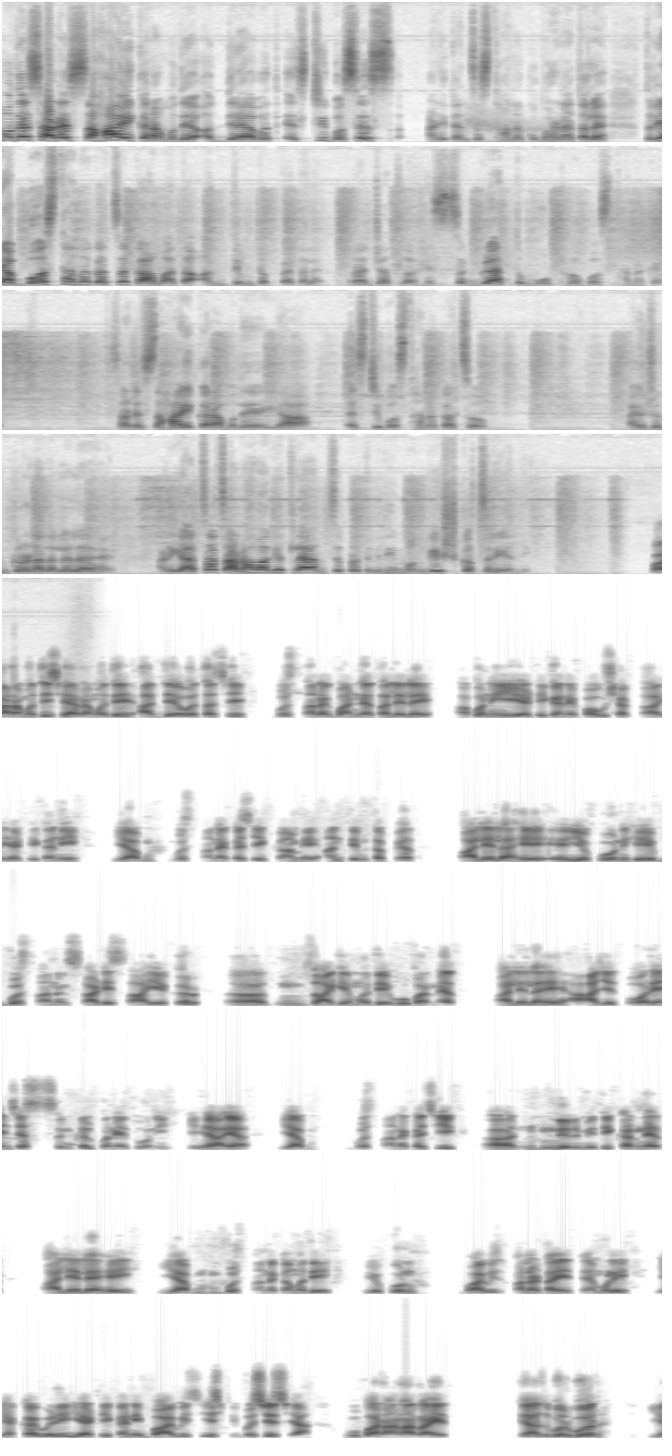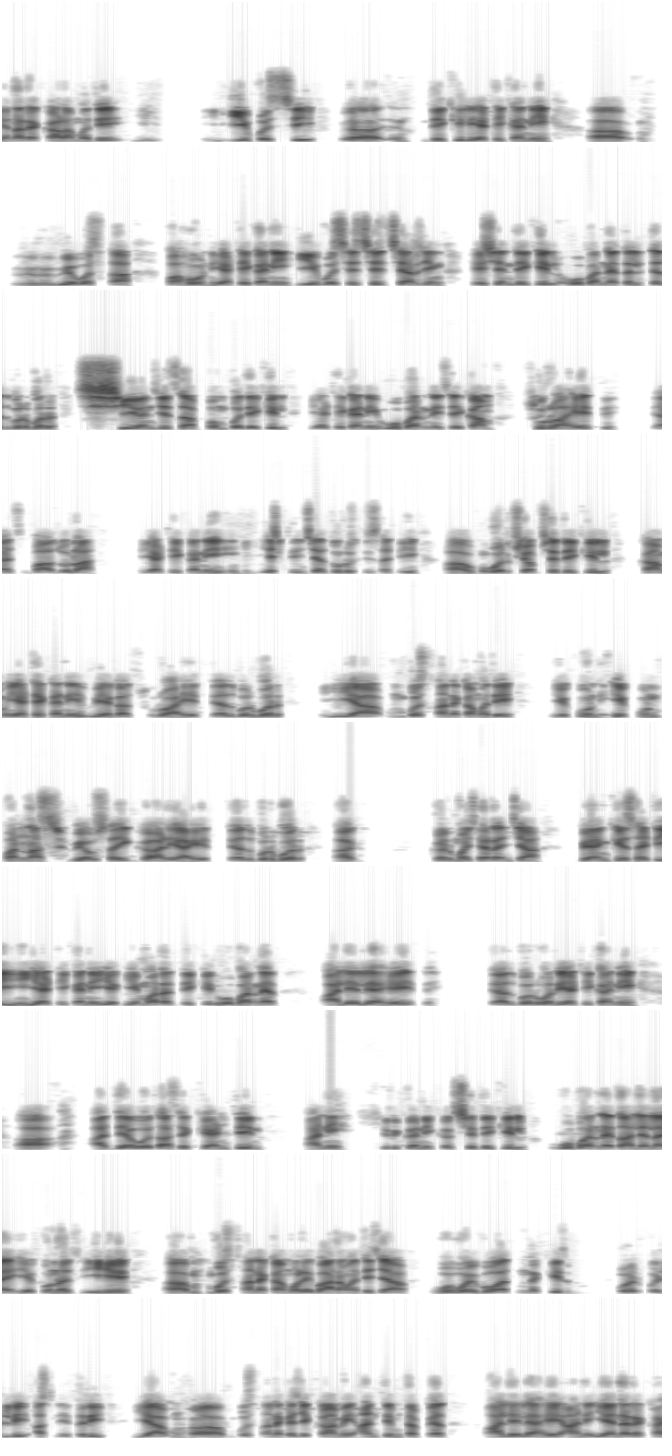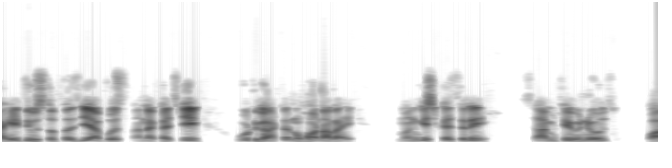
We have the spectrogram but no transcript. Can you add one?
शहरामध्ये साडेसहा एकरामध्ये अद्ययावत एस टी बसेस आणि त्यांचं स्थानक उभारण्यात आलंय. तर या बस स्थानकाचं काम आता अंतिम टप्प्यात आलंय. राज्यातलं हे सगळ्यात मोठं बस स्थानक आहे. साडेसहा एकरामध्ये या एस टी बस स्थानकाचं आयोजन करण्यात आलेलं आहे. आणि याचाच आढावा घेतलाय आमचे प्रतिनिधी मंगेश कचरे यांनी. बारामती शहरामध्ये अद्ययावताचे बस स्थानक बांधण्यात आलेले आहे. आपण हे या ठिकाणी पाहू शकता. या ठिकाणी या बस स्थानकाचे काम हे अंतिम टप्प्यात आलेलं आहे. एकूण हे बस स्थानक साडेसहा एकर जागेमध्ये उभारण्यात आलेलं आहे. अजित पवार यांच्या संकल्पनेतून या या या बस स्थानकाची अ, निर्मिती करण्यात आलेली आहे. या बस स्थानकामध्ये एकूण बावीस फलाट आहेत. त्यामुळे एका वेळी या ठिकाणी बावीस एस टी बसेस या उभा राहणार आहेत. त्याचबरोबर येणाऱ्या काळामध्ये ई बसची देखील या ठिकाणी व्यवस्था पाहून या ठिकाणी ई बसेसचे चार्जिंग स्टेशन देखील उभारण्यात आले. त्याचबरोबर सीएनजीचा पंप देखील या ठिकाणी उभारण्याचे काम सुरू आहे. त्याच बाजूला या ठिकाणी एस टीच्या दुरुस्तीसाठी वर्कशॉपचे देखील काम या ठिकाणी वेगात सुरू आहे. त्याचबरोबर या बस स्थानकामध्ये एकूण एकोणपन्नास व्यावसायिक गाड्या आहेत. त्याचबरोबर कर्मचाऱ्यांच्या बँकेसाठी या ठिकाणी एक इमारत देखील उभारण्यात आलेली आहे. त्याचबरोबर या ठिकाणी अद्यावत अद्ययावत असे कॅन्टीन आणि हिरकणी कक्ष देखील उभारण्यात आलेला आहे. एकूणच हे बस स्थानकामुळे बारामतीच्या व- वैभवात नक्कीच भर पडली असली तरी या बस स्थानकाचे काम हे अंतिम टप्प्यात आलेले आहे आणि येणाऱ्या काही दिवसातच या बस स्थानकाचे उद्घाटन होणार आहे. मंगेश कचरे साम टीव्ही न्यूज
